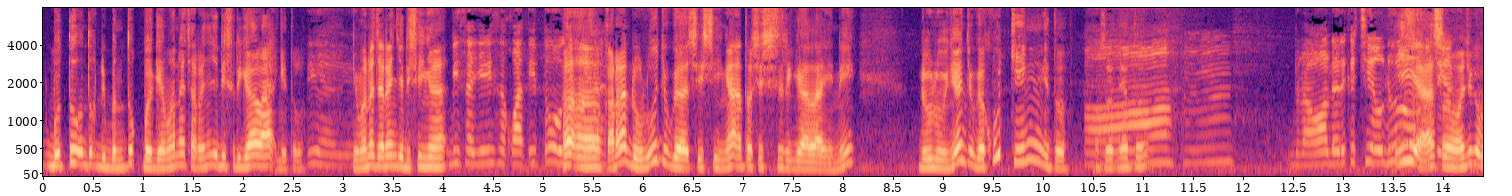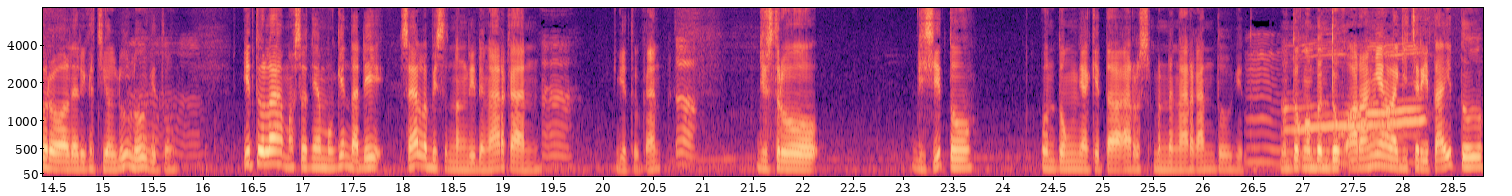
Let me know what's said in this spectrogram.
Butuh untuk dibentuk bagaimana caranya jadi serigala gitu loh. iya iya Gimana caranya jadi singa? bisa jadi sekuat itu gitu ya. karena dulu juga si singa atau si serigala ini dulunya juga kucing gitu. Maksudnya tuh. Oh, hmm. berawal dari kecil dulu Iya, gitu ya. semua juga berawal dari kecil dulu gitu. Itulah maksudnya mungkin tadi saya lebih senang didengarkan Heeh. gitu kan. tuh justru di situ untungnya kita harus mendengarkan tuh gitu untuk membentuk orang yang lagi cerita itu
